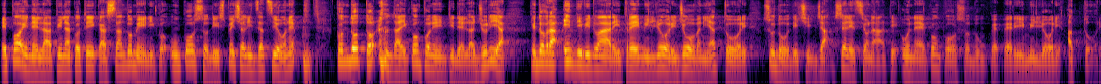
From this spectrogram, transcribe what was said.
E poi nella Pinacoteca San Domenico un corso di specializzazione condotto dai componenti della giuria che dovrà individuare i tre migliori giovani attori su 12 già selezionati, un concorso dunque per i migliori attori.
